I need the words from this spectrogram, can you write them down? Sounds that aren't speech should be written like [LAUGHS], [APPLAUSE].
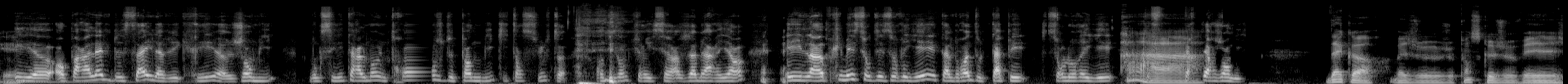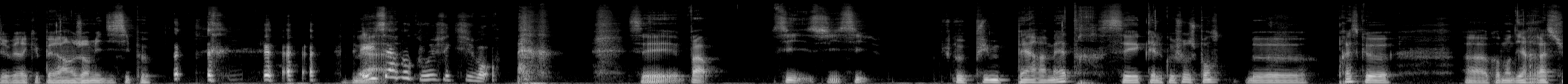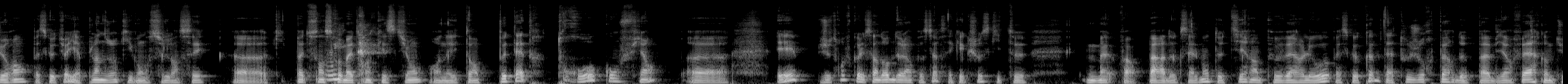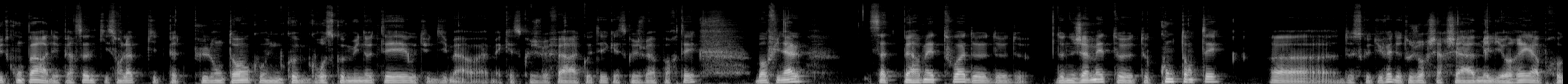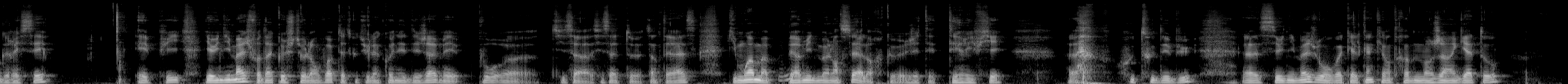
Et euh, en parallèle de ça, il avait créé Jean-Mi. Donc c'est littéralement une tranche de pain de mie qui t'insulte en disant que tu réussiras jamais à rien. Et il l'a imprimé sur des oreillers et tu as le droit de le taper sur l'oreiller ah. pour Jean-Mi. D'accord. Bah, je, je, pense que je vais, je vais récupérer un Jean-Mi d'ici peu. Et il sert beaucoup, effectivement. [LAUGHS] c'est... Enfin, si, si, si je peux plus me permettre, c'est quelque chose, je pense, de presque, euh, comment dire, rassurant, parce que tu vois, il y a plein de gens qui vont se lancer, euh, qui pas de sens remettre en question en étant peut-être trop confiant. Euh, et je trouve que le syndrome de l'imposteur, c'est quelque chose qui te enfin, paradoxalement, te tire un peu vers le haut parce que comme t'as toujours peur de pas bien faire, comme tu te compares à des personnes qui sont là peut-être plus longtemps, qui ont une grosse communauté, où tu te dis, bah ouais, mais qu'est-ce que je vais faire à côté, qu'est-ce que je vais apporter Bon, au final, ça te permet, toi, de, de, de, de ne jamais te, te contenter euh, de ce que tu fais, de toujours chercher à améliorer, à progresser. Et puis, il y a une image, faudra que je te l'envoie, peut-être que tu la connais déjà, mais pour euh, si ça si ça te t'intéresse, qui moi m'a permis de me lancer alors que j'étais terrifié euh, [LAUGHS] au tout début. Euh, c'est une image où on voit quelqu'un qui est en train de manger un gâteau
